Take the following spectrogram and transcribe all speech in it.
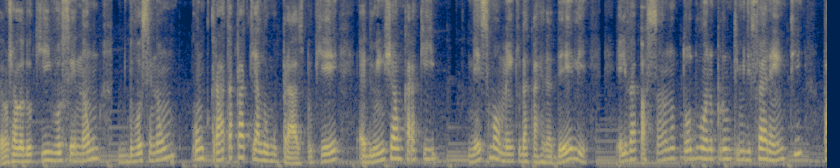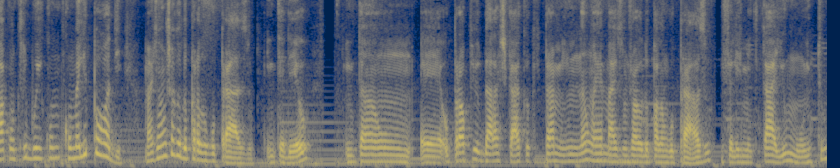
É um jogador que você não você não contrata para ter a longo prazo, porque Edwin já é um cara que nesse momento da carreira dele, ele vai passando todo ano por um time diferente para contribuir com, como ele pode, mas não é um jogador para longo prazo, entendeu? Então, é, o próprio Dallas Keuchel, que para mim não é mais um jogador para longo prazo, infelizmente caiu muito,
